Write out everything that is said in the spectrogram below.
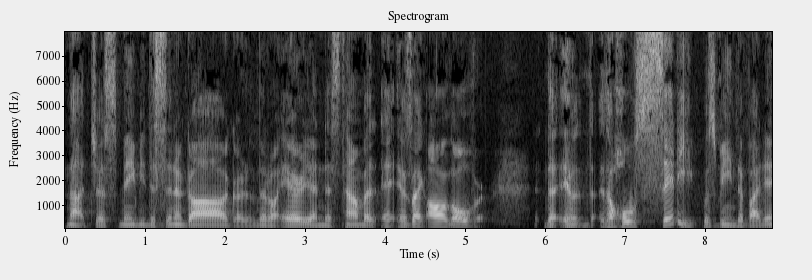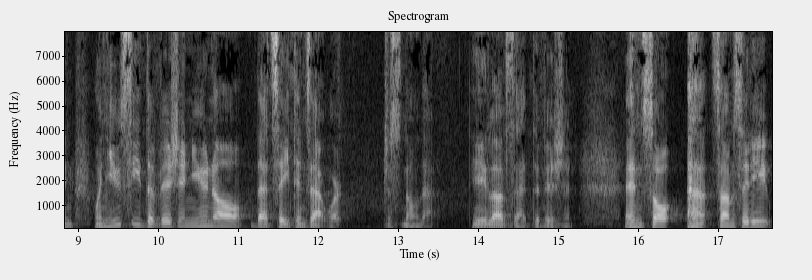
Not just maybe the synagogue or the little area in this town, but it was like all over. The, the whole city was being divided. And when you see division, you know that Satan's at work. Just know that. He loves that division. And so, some city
